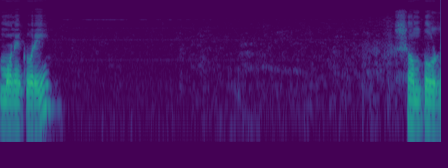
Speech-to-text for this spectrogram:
মনে করি সম্পূর্ণ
